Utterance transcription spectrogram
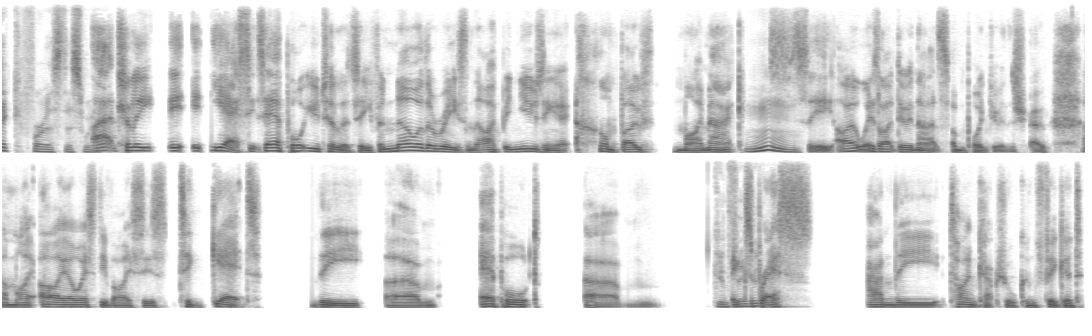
pick for us this week? Actually, it, it, yes, it's airport utility for no other reason that I've been using it on both my Mac. Mm. See, I always like doing that at some point during the show, and my iOS devices to get the um, airport um, Express and the time capsule configured,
